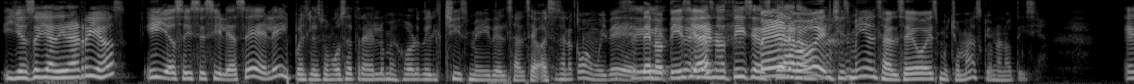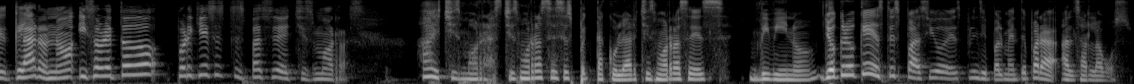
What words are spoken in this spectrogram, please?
y yo soy Yadira Ríos. Y yo soy Cecilia CL y pues les vamos a traer lo mejor del chisme y del salseo. Eso suena como muy de, Sí, de noticias. De, noticias, pero claro. el chisme y el salseo es mucho más que una noticia. Eh, claro, ¿no? Y sobre todo, ¿por qué es este espacio de chismorras? Ay, chismorras. Chismorras es espectacular. Chismorras es divino. Yo creo que este espacio es principalmente para alzar la voz.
